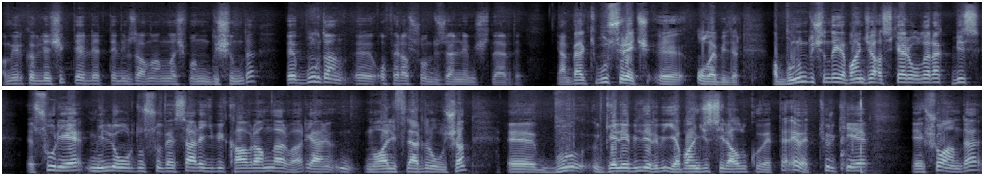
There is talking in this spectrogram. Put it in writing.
Amerika Birleşik Devletleri imzalanan anlaşmanın dışında ve buradan e, operasyon düzenlemişlerdi. Yani belki bu süreç e, olabilir. Bunun dışında yabancı asker olarak biz e, Suriye Milli Ordusu vesaire gibi kavramlar var. Yani muhaliflerden oluşan e, bu gelebilir bir yabancı silahlı kuvvetler. Evet Türkiye e, şu anda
